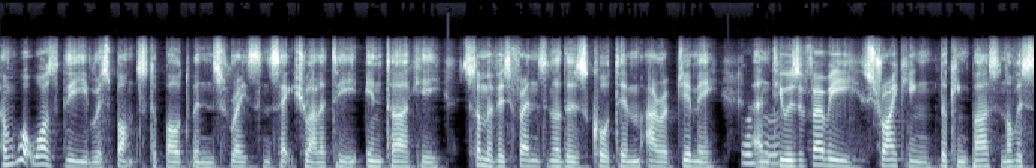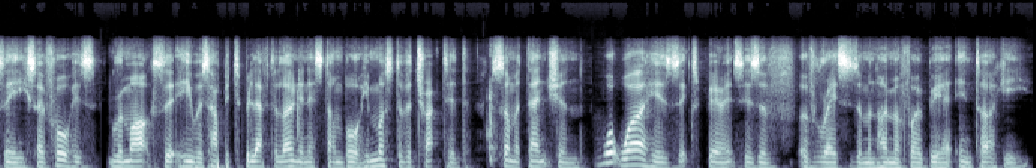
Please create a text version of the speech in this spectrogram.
And what was the response to Baldwin's race and sexuality in Turkey? Some of his friends and others called him Arab Jimmy, mm-hmm. and he was a very striking looking person, obviously. So, for his remarks that he was happy to be left alone in Istanbul, he must have attracted some attention. What were his experiences of, of racism and homophobia in Turkey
